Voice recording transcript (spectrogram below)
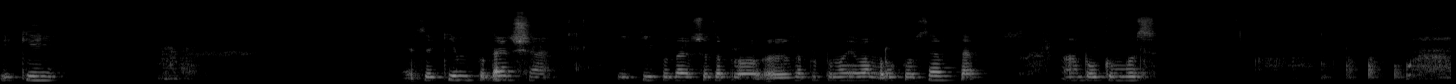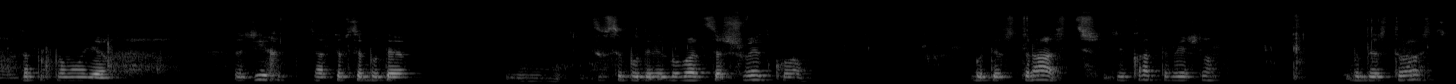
Який з яким подальше, який подальше запро, е, запропонує вам руку в серце, або комусь запропонує з'їхатися, це все буде, це все буде відбуватися швидко. Буде страсть. Дві карти вийшло. Буде страсть.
